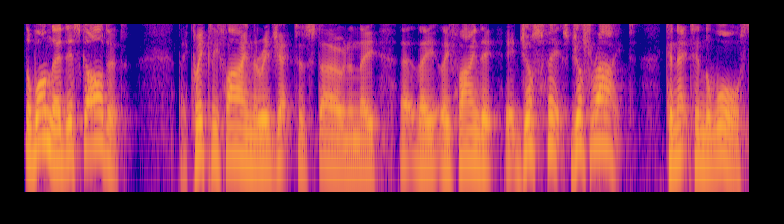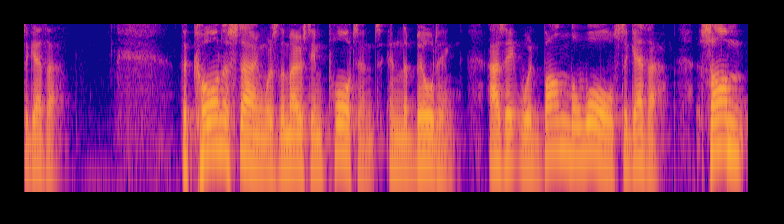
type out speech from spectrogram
the one they discarded. They quickly find the rejected stone and they, uh, they, they find it, it just fits just right, connecting the walls together. The cornerstone was the most important in the building as it would bond the walls together. Psalm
